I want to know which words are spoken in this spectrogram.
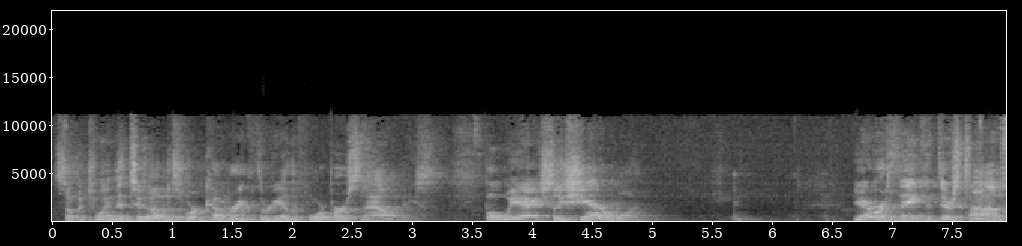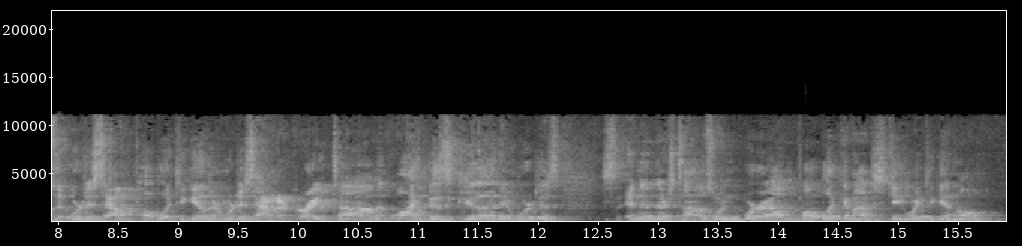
So between the two of us, we're covering three of the four personalities, but we actually share one. You ever think that there's times that we're just out in public together and we're just having a great time and life is good and we're just, and then there's times when we're out in public and I just can't wait to get home.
